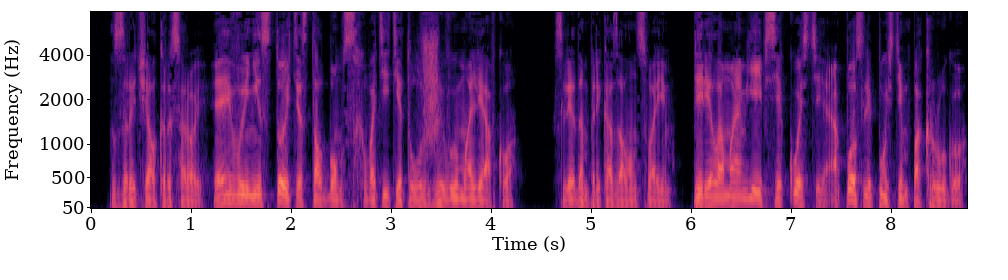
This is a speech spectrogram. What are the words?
— зарычал крысорой. «Эй вы, не стойте столбом, схватите эту лживую малявку!» Следом приказал он своим. «Переломаем ей все кости, а после пустим по кругу!»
